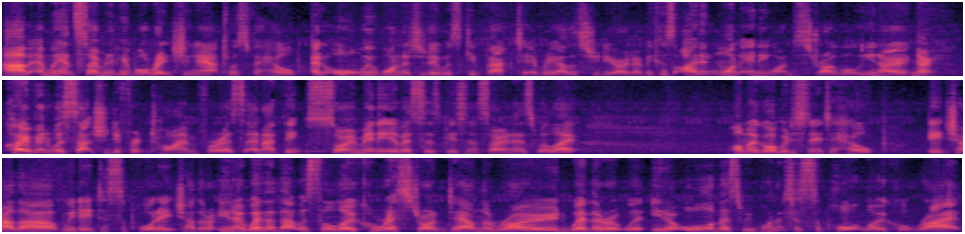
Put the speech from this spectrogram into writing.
Um, and we had so many people reaching out to us for help. And all we wanted to do was give back to every other studio owner because I didn't want anyone to struggle. You know, No. COVID was such a different time for us. And I think so many of us as business owners were like, oh my God, we just need to help each other. We need to support each other. You know, whether that was the local restaurant down the road, whether it was, you know, all of us, we wanted to support local, right?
